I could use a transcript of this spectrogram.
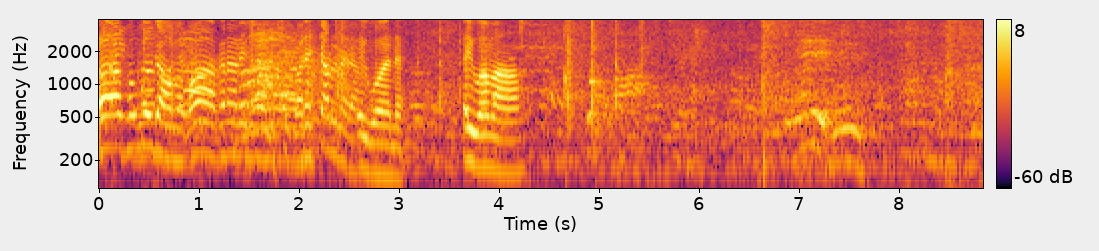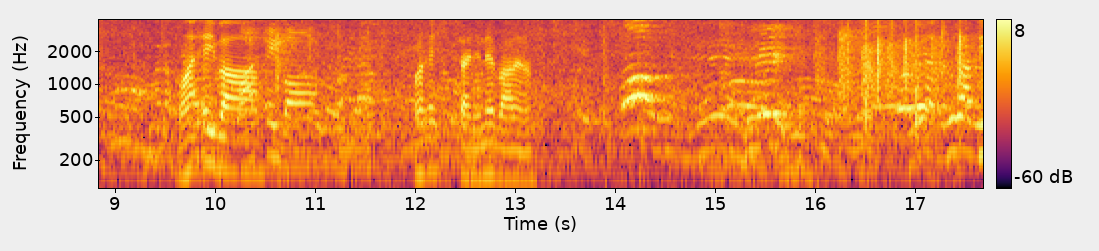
အာဖုန်းပြောကြအောင်ပါကွာခဏလေးခဏလေးချက်ပါတယ်ကြောက်နေလိုက်တာ81နဲ့81မှာဝါအိတ်ပါအိတ်ပါဟောအဲ့တိုင်နေနဲ့ပါလဲနော်စီ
